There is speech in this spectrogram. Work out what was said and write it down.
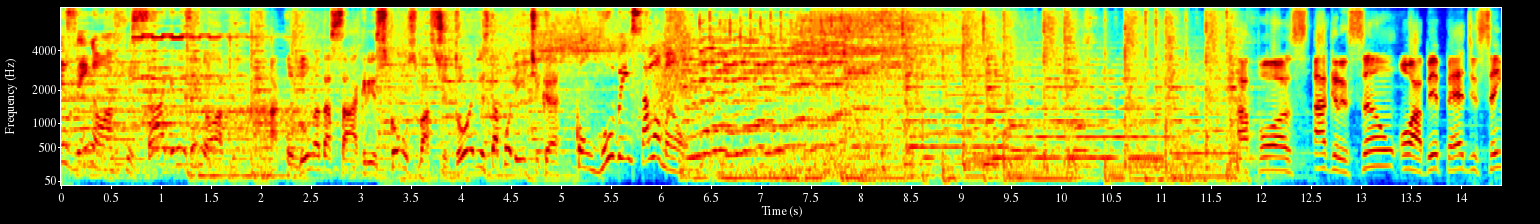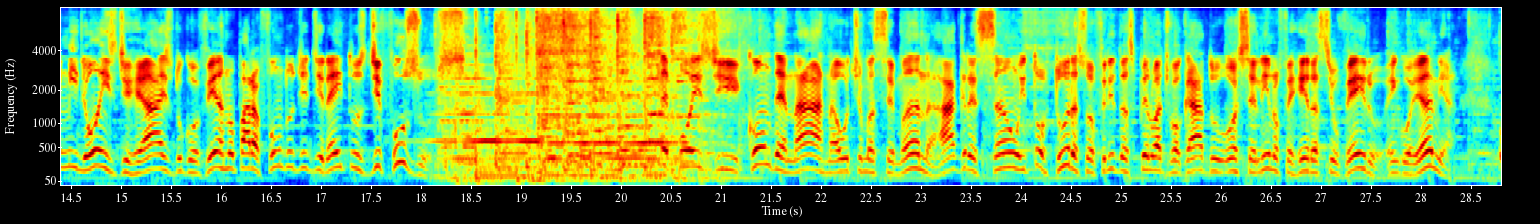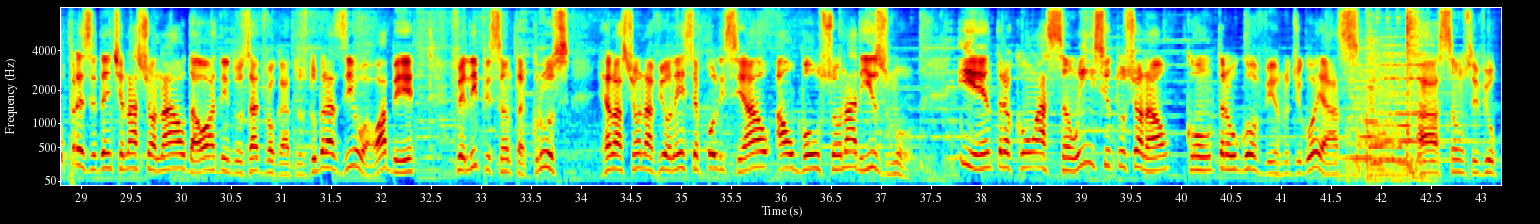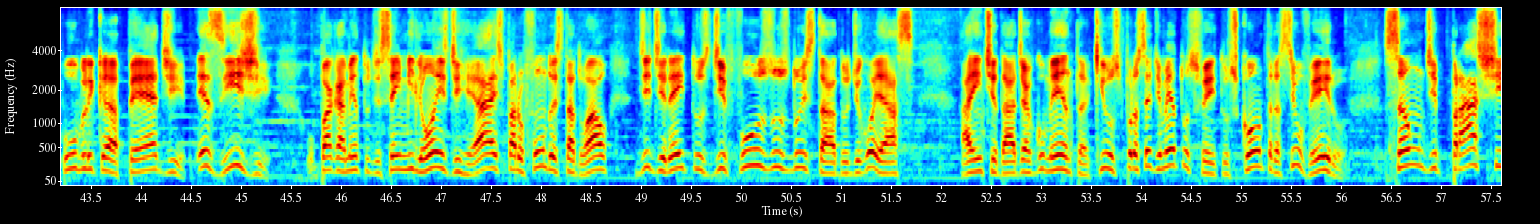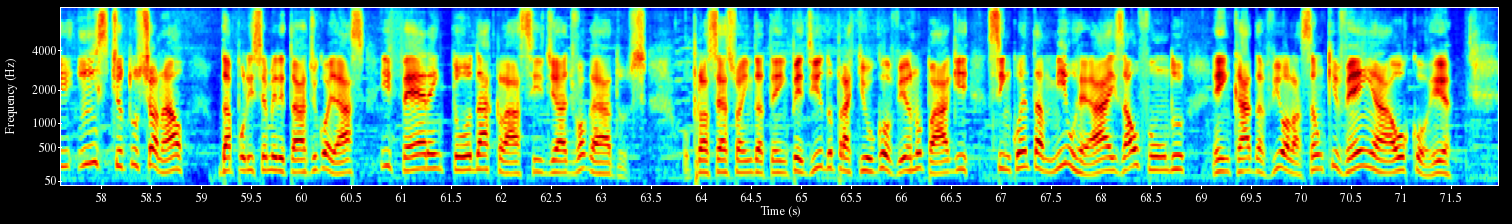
Sagres em Off. Sagres em Off. A coluna da Sagres com os bastidores da política. Com Rubens Salomão. Após agressão, OAB pede 100 milhões de reais do governo para fundo de direitos difusos. Depois de condenar na última semana a agressão e tortura sofridas pelo advogado Orcelino Ferreira Silveiro, em Goiânia, o presidente nacional da Ordem dos Advogados do Brasil, a OAB, Felipe Santa Cruz, relaciona a violência policial ao bolsonarismo e entra com ação institucional contra o governo de Goiás. A ação civil pública pede, exige o pagamento de 100 milhões de reais para o Fundo Estadual de Direitos Difusos do Estado de Goiás. A entidade argumenta que os procedimentos feitos contra Silveiro são de praxe institucional da Polícia Militar de Goiás e ferem toda a classe de advogados. O processo ainda tem pedido para que o governo pague 50 mil reais ao fundo em cada violação que venha a ocorrer.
